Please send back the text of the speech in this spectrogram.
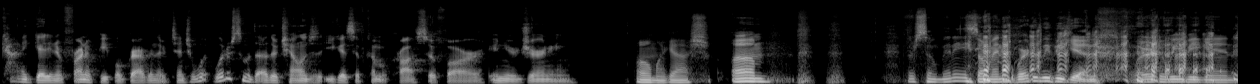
kind of getting in front of people, grabbing their attention. What, what are some of the other challenges that you guys have come across so far in your journey? Oh my gosh. Um, There's so many. so many. Where do we begin? Where do we begin?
